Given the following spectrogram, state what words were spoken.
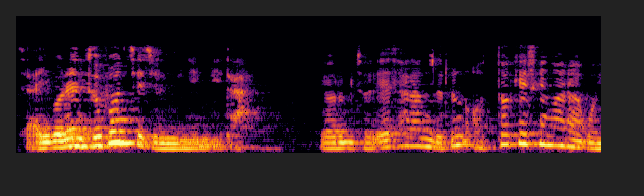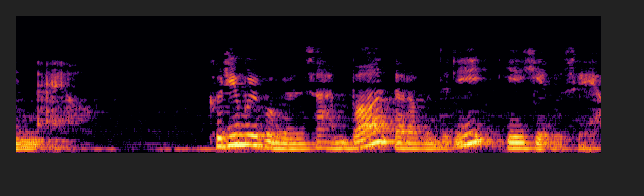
자, 이번엔 두 번째 질문입니다. 여름철에 사람들은 어떻게 생활하고 있나요? 그림을 보면서 한번 여러분들이 얘기해 보세요.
